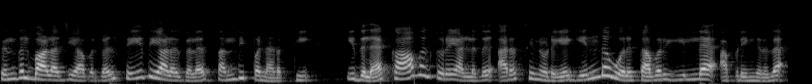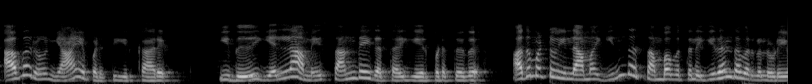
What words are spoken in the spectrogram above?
செந்தில் பாலாஜி அவர்கள் செய்தியாளர்களை சந்திப்பு நடத்தி இதுல காவல்துறை அல்லது அரசினுடைய எந்த ஒரு தவறு இல்லை அப்படிங்கிறத அவரும் நியாயப்படுத்தி இருக்காரு. இது எல்லாமே சந்தேகத்தை ஏற்படுத்துது. அது மட்டும் இல்லாம இந்த சம்பவத்துல இறந்தவர்களுடைய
